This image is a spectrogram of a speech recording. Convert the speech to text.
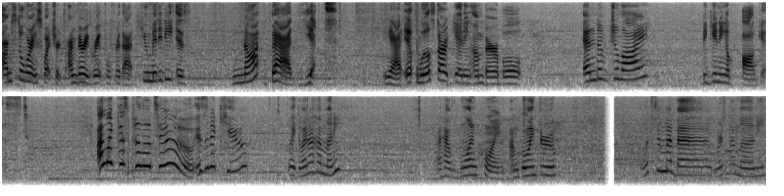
I'm still wearing sweatshirts. I'm very grateful for that. Humidity is not bad yet. Yeah, it will start getting unbearable end of July, beginning of August. I like this pillow too. Isn't it cute? Wait, do I not have money? I have one coin. I'm going through. What's in my bag? Where's my money?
